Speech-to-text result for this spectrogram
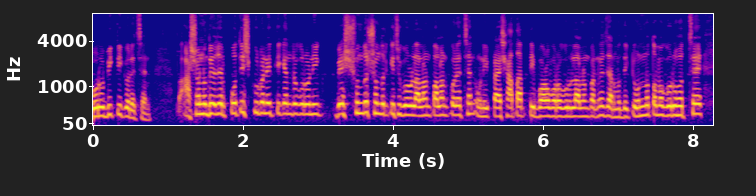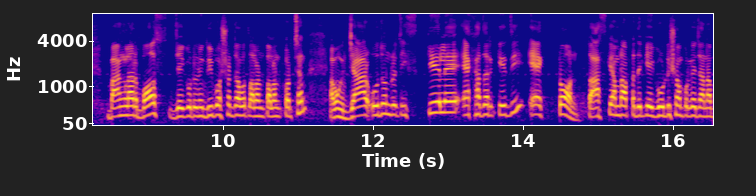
গরু বিক্রি করেছেন। তো আসন্ন দুই হাজার পঁচিশ কুরবানিকে কেন্দ্র করে উনি বেশ সুন্দর সুন্দর কিছু গরু লালন পালন করেছেন। উনি প্রায় সাত আটটি বড় বড় গরু লালন পালন করেছেন। যার মধ্যে একটি অন্যতম গরু হচ্ছে বাংলার বস, যে গরু উনি দুই বছর যাবত লালন পালন করছেন এবং যার ওজন রয়েছে স্কেলে এক হাজার কেজি, এক টন। তো আজকে আমরা আপনাদেরকে এই গরুটি সম্পর্কে জানাব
